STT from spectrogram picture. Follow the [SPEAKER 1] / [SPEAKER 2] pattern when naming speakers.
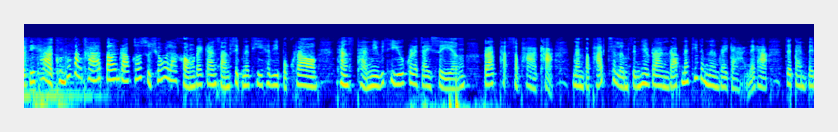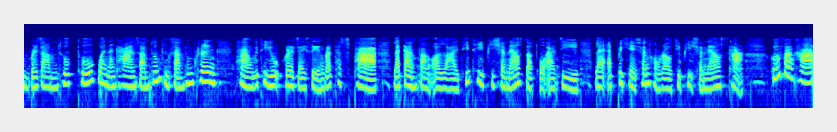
[SPEAKER 1] วัสดีค่ะ คุณผู้ฟังคะต้อนรับเข้าสู่ช่วงเวลาของรายการ 30 นาทีคดีปกครอง ทางสถานีวิทยุกระจายเสียง รัฐสภาค่ะ นันประพัฒน์เฉลิมสินธิรันรับหน้าที่ดำเนินรายการนะคะเจะกันเป็นประจำทุกๆ วันอังคาร3ทุ่มถึง3ทุ่มครึ่ง ทางวิทยุกระจายเสียงรัฐสภา และการฟังออนไลน์ที่ tpchannels.org และแอปพลิเคชันของเรา TP Channels ค่ะ คุณผู้ฟังคะ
